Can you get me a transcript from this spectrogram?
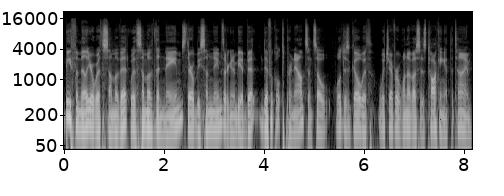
be familiar with some of it, with some of the names. There will be some names that are going to be a bit difficult to pronounce, and so we'll just go with whichever one of us is talking at the time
